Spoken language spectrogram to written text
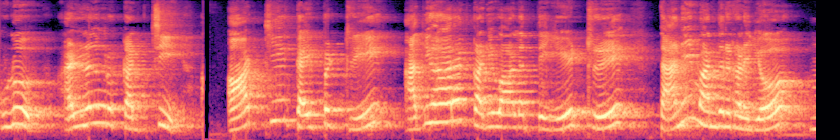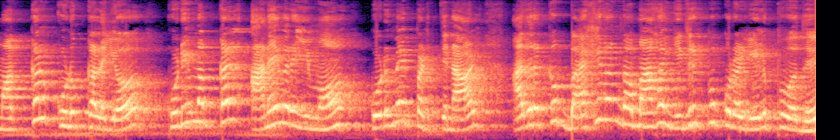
குழு அல்லது ஒரு கட்சி. ஆட்சியை கைப்பற்றி அதிகார கடிவாளத்தை ஏற்று தனி மனிதர்களையோ மக்கள் குழுக்களையோ குடிமக்கள் அனைவரையுமோ கொடுமைப்படுத்தினால் அதற்கு பகிரங்கமாக எதிர்ப்பு குரல் எழுப்புவது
